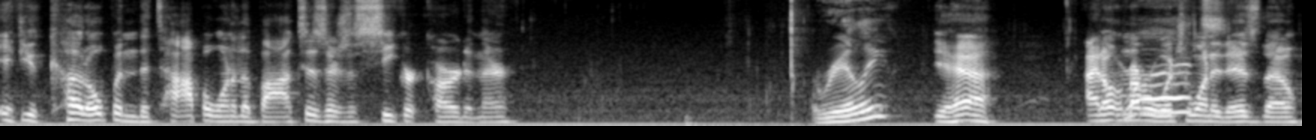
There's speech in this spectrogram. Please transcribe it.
if you cut open the top of one of the boxes there's a secret card in there really yeah i don't remember which one it is though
